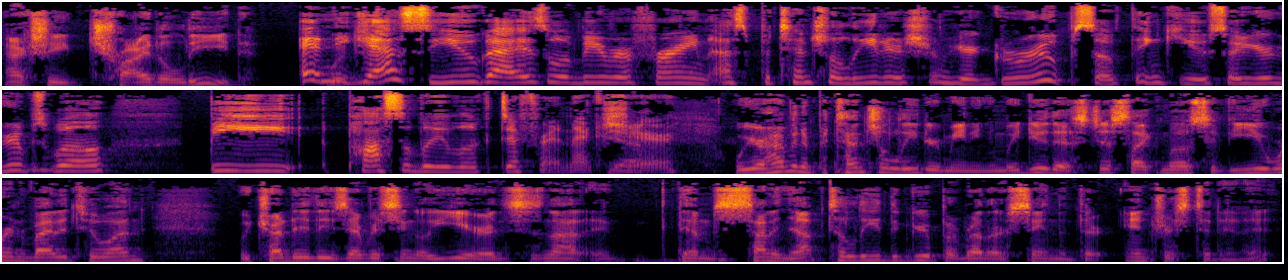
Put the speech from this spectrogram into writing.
actually try to lead. And which- yes, you guys will be referring us potential leaders from your group. So thank you. So your groups will be possibly look different next year. We are having a potential leader meeting. We do this just like most of you were invited to one. We try to do these every single year. This is not them signing up to lead the group, but rather saying that they're interested in it.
